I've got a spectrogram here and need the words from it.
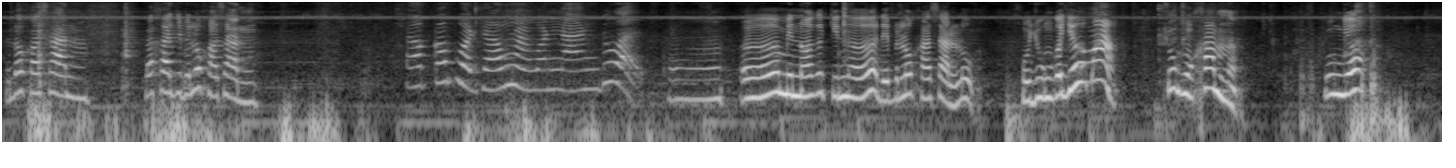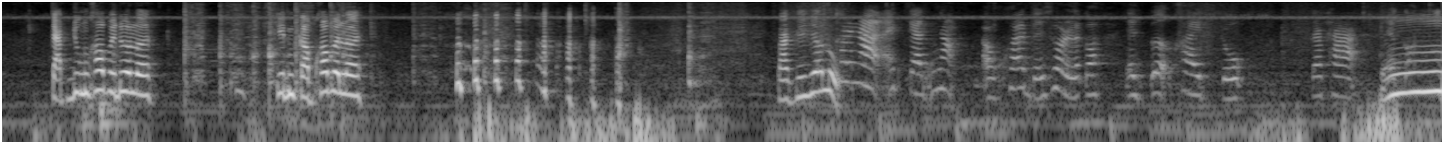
เป็นโรคขาชัน แล้วใครจะเป็นโรคขาชันแล้วก็ปวดท้องเหมือนวันนั้นด้วย เออเออมินน้อยก็กินเถอะเดี๋ยวเป็นโรคขาสั่นลูกหัวยุงก็เยอะมาก ช่วงหัวค่ำน่ะ ยุงเยอะ จับยุงเข้าไปด้วยเลย กินกลับเข้าไปเลย ตักเยอะๆลูกขนาดไอ้กัดน่ะเอาไข่ไปชนแล้วก็เอ็นเปลือกไข่จุกกระทะอืแล้วก็ม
